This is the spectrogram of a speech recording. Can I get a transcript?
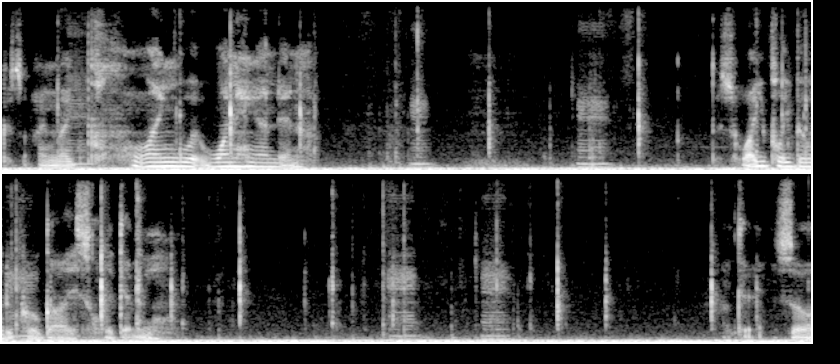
Because I'm, like, playing with one hand and... That's why you play Build It Pro, guys. Look at me. Okay, so...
